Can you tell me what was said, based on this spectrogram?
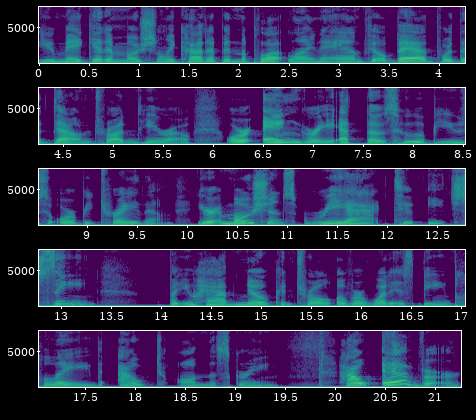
You may get emotionally caught up in the plot line and feel bad for the downtrodden hero, or angry at those who abuse or betray them. Your emotions react to each scene but you have no control over what is being played out on the screen. However,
